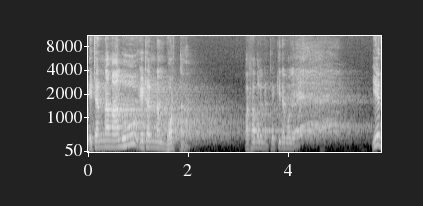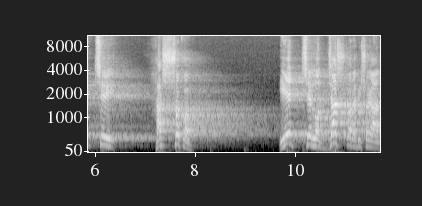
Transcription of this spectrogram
এটার নাম আলু, এটার নাম ভর্তা। কথা বলে না, ঠিক বলে? এর চেয়ে হাস্যকর, এর চেয়ে লজ্জাস করা বিষয় আর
